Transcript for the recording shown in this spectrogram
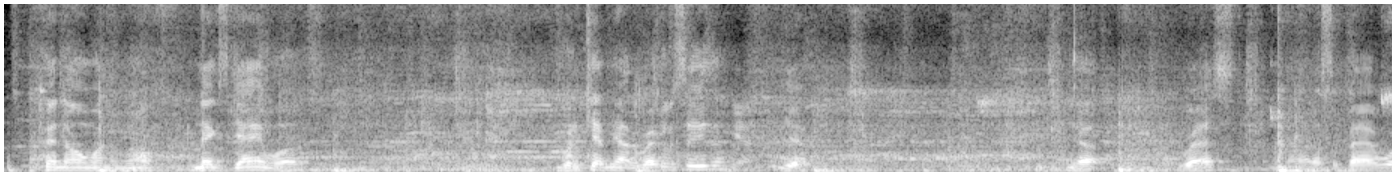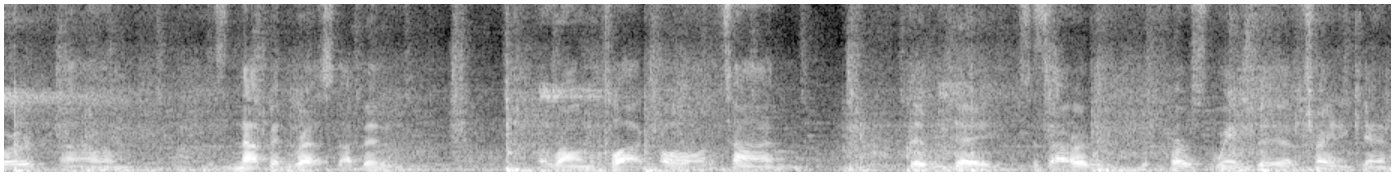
Depending on when the next game was. Would it kept me out of regular season? Yeah. Yeah. Yeah. Rest. No, that's a bad word. Um, it's not been rest. I've been around the clock all the time, every day since I heard it the first Wednesday of training camp.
